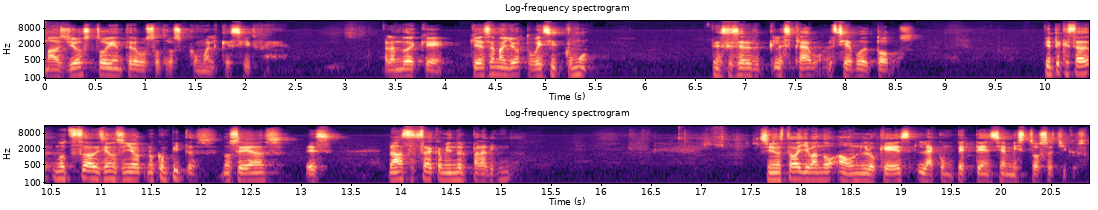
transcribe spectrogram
Mas yo estoy entre vosotros como el que sirve. Hablando de que quieres ser mayor, te voy a decir cómo. Tienes que ser el esclavo, el siervo de todos. Fíjate que no te estaba diciendo, Señor, no compitas, no seas, es, nada más te está cambiando el paradigma. El Señor estaba llevando a un, lo que es la competencia amistosa, chicos.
